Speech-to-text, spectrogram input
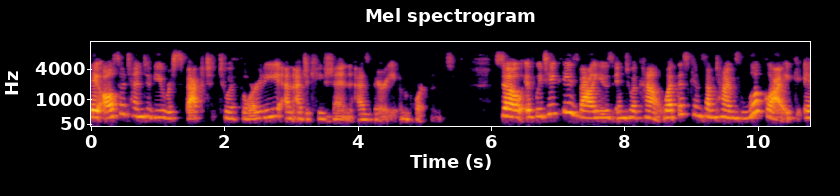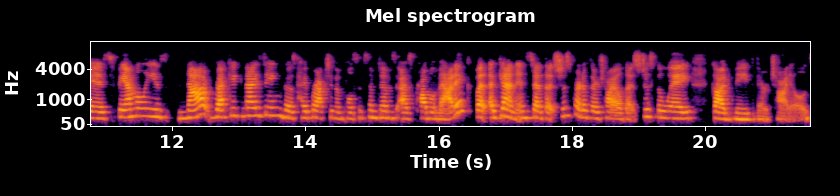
They also tend to view respect to authority and education as very important. So, if we take these values into account, what this can sometimes look like is families not recognizing those hyperactive impulsive symptoms as problematic. But again, instead, that's just part of their child. That's just the way God made their child.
